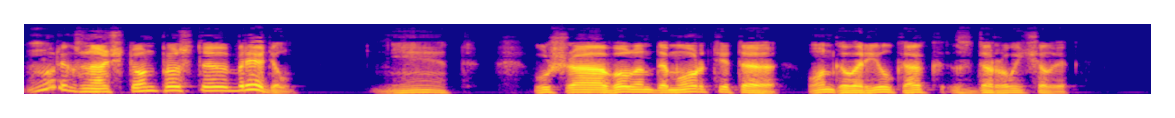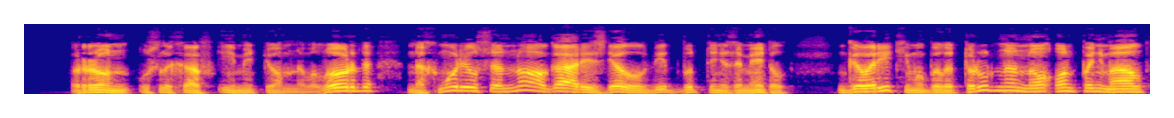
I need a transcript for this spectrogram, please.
Ну, так значит, он просто бредил. Нет, уж о Волан-де-Морте-то он говорил как здоровый человек. Рон, услыхав имя темного лорда, нахмурился, но Гарри сделал вид, будто не заметил. Говорить ему было трудно, но он понимал,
